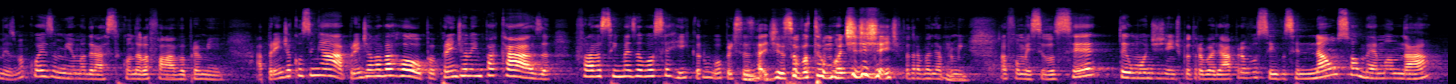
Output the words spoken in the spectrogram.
Mesma coisa minha madrasta, quando ela falava para mim, aprende a cozinhar, aprende a lavar roupa, aprende a limpar a casa. Eu falava assim, mas eu vou ser rica, eu não vou precisar uhum. disso, eu vou ter um monte de gente para trabalhar para uhum. mim. Ela falou, mas se você tem um monte de gente para trabalhar para você e você não souber mandar,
